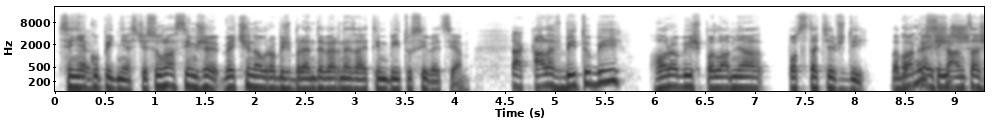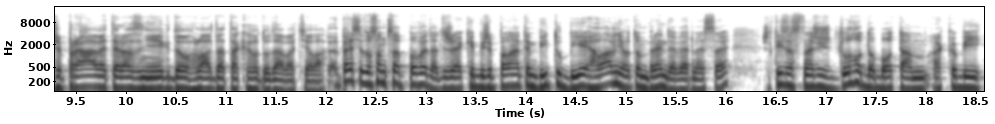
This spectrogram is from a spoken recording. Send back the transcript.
si nekúpiť dnes. Čiže súhlasím, že väčšinou robíš brand awareness aj tým B2C veciam. Tak. Ale v B2B ho robíš podľa mňa v podstate vždy. Lebo no, aká musíš. je šanca, že práve teraz niekto hľada takého dodávateľa? Presne to som chcel povedať, že keby že podľa ten B2B je hlavne o tom brand awarenesse, že ty sa snažíš dlhodobo tam akoby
